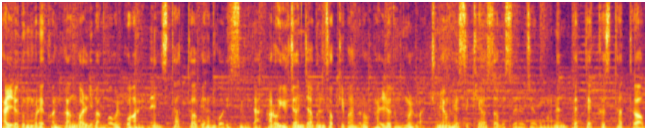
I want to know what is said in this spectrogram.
반려동물의 건강 관리 방법을 고안해낸 스타트업이 한 곳 있습니다. 바로 유전자 분석 기반으로 반려동물 맞춤형 헬스케어 서비스를 제공하는 페테크 스타트업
